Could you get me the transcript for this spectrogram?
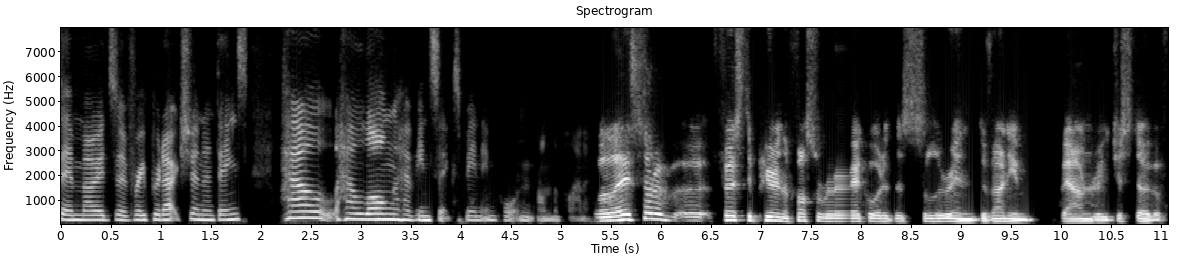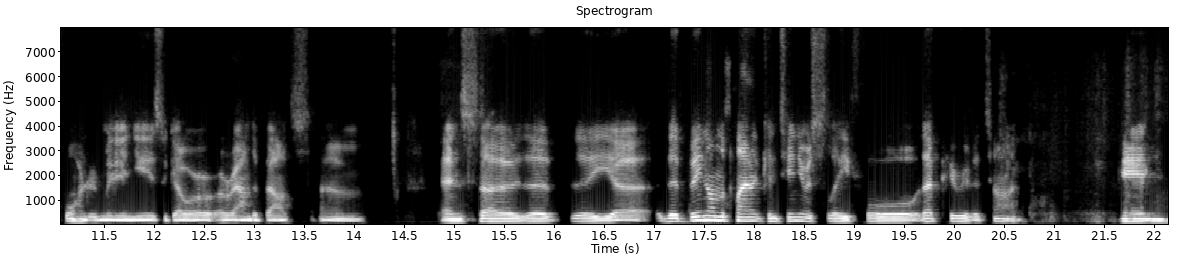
their modes of reproduction and things. How how long have insects been important on the planet? Well, they sort of uh, first appear in the fossil record at the Silurian Devonian boundary just over 400 million years ago, or around abouts. Um, and so the the uh, they've been on the planet continuously for that period of time, and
